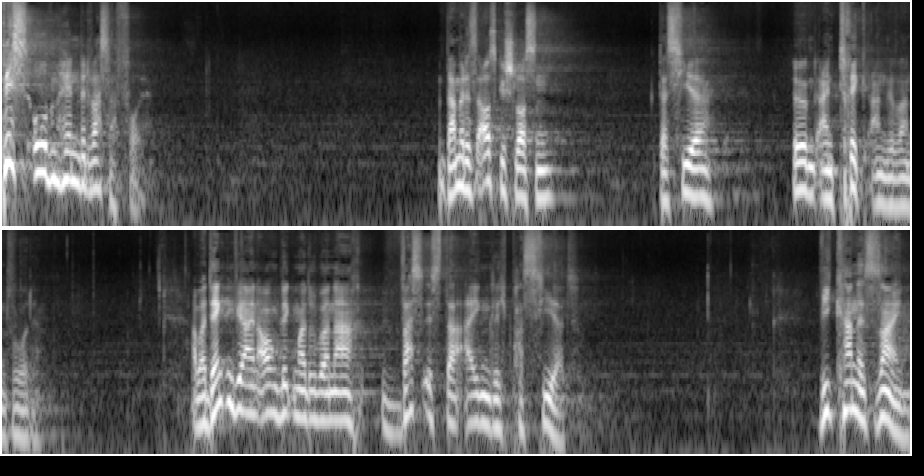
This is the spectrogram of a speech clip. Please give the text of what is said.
bis oben hin mit Wasser voll. Und damit ist ausgeschlossen, dass hier irgendein Trick angewandt wurde. Aber denken wir einen Augenblick mal drüber nach, was ist da eigentlich passiert? Wie kann es sein,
